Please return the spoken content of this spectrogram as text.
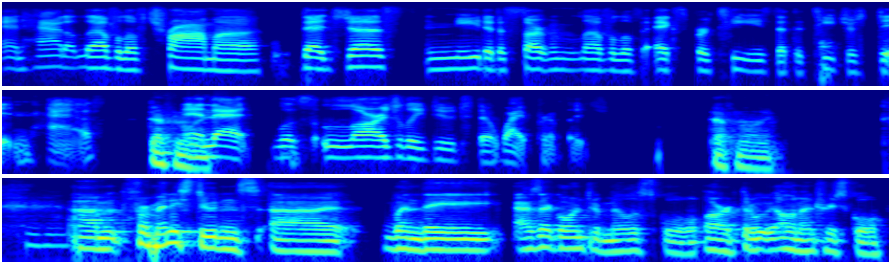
and had a level of trauma that just needed a certain level of expertise that the teachers didn't have. Definitely. And that was largely due to their white privilege. Definitely. Mm-hmm. Um, for many students, uh, when they, as they're going through middle school or through elementary school,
